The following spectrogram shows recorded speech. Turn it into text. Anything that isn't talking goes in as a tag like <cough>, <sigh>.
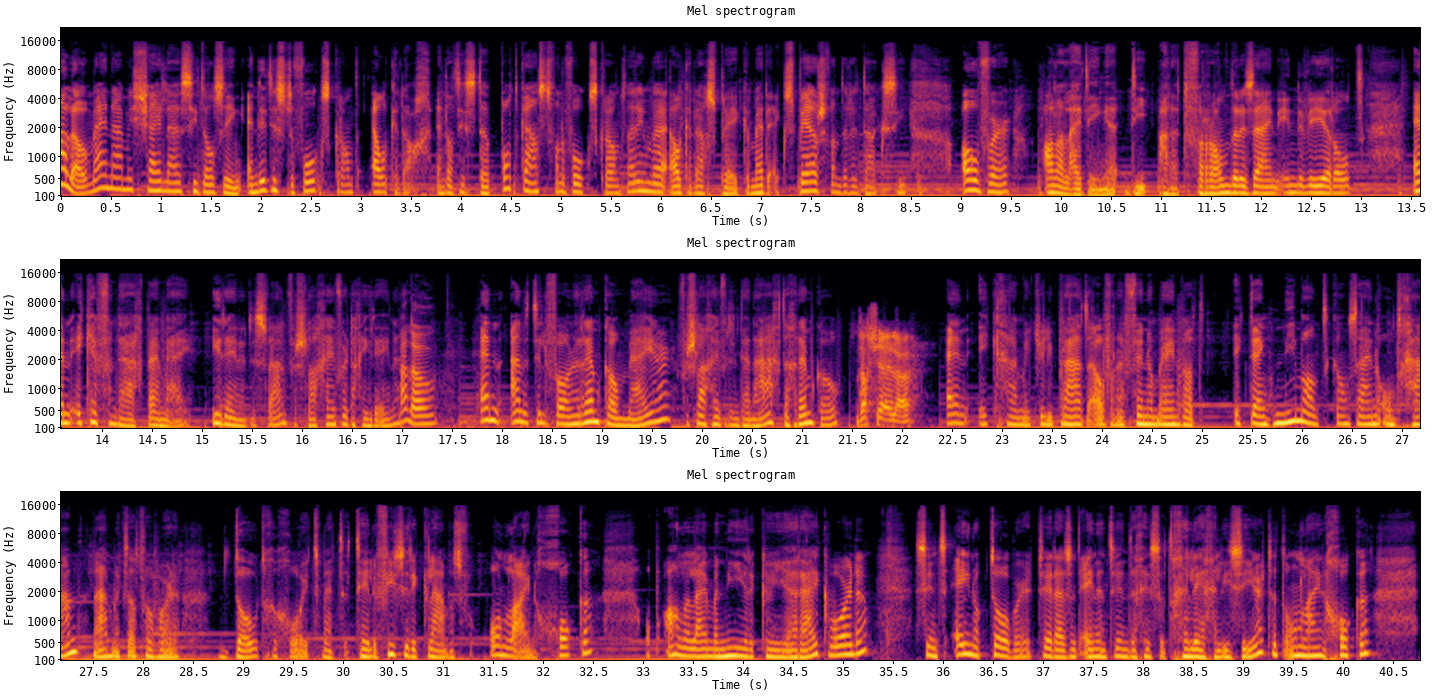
Hallo, mijn naam is Shaila Sidalzing en dit is de Volkskrant Elke Dag. En dat is de podcast van de Volkskrant waarin we elke dag spreken met de experts van de redactie over allerlei dingen die aan het veranderen zijn in de wereld. En ik heb vandaag bij mij Irene de Zwaan, verslaggever. Dag Irene. Hallo. En aan de telefoon Remco Meijer, verslaggever in Den Haag. Dag Remco. Dag Shaila. En ik ga met jullie praten over een fenomeen wat ik denk niemand kan zijn ontgaan. Namelijk dat we worden doodgegooid met televisiereclames voor online gokken. Op allerlei manieren kun je rijk worden. Sinds 1 oktober 2021 is het gelegaliseerd, het online gokken.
